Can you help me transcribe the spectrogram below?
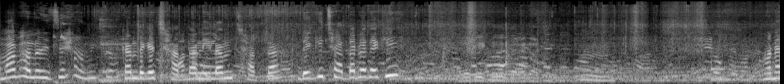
আমার ভালো হয়েছে, আমি এখান থেকে ছাতা নিলাম, ছাতা। দেখি, ছাতাটা দেখি। ওখানে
